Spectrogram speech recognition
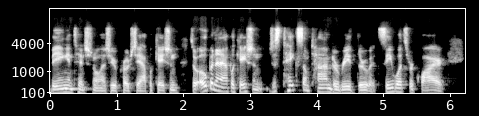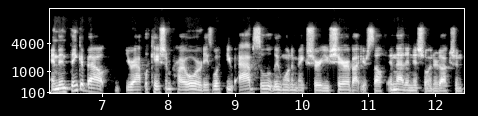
being intentional as you approach the application. So open an application, just take some time to read through it, see what's required, and then think about your application priorities, what you absolutely want to make sure you share about yourself in that initial introduction,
